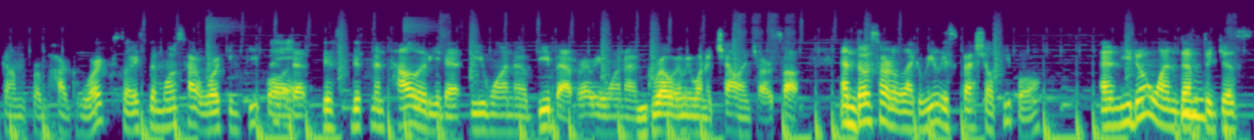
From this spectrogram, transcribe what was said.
come from hard work. So it's the most hardworking people that this this mentality that we want to be better, we want to grow, and we want to challenge ourselves. And those are like really special people, and you don't want them mm-hmm. to just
